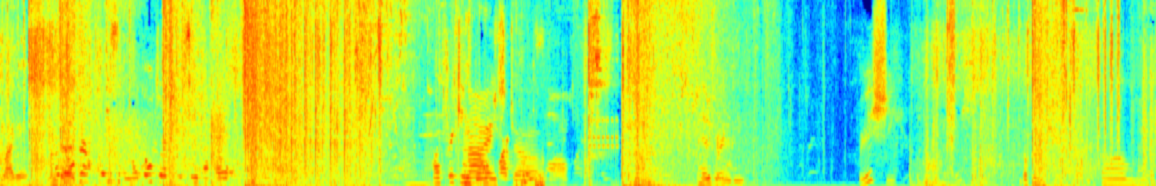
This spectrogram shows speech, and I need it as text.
I'm lagging. I'm dead. builds are placing. My builds are placing at all. My freaking Nice job. placing. I hit it for 80. Where is she? Go for the Oh my god.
